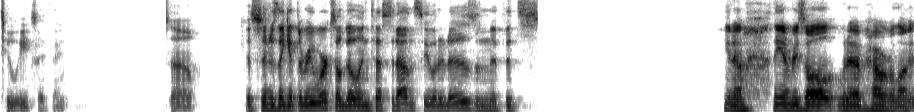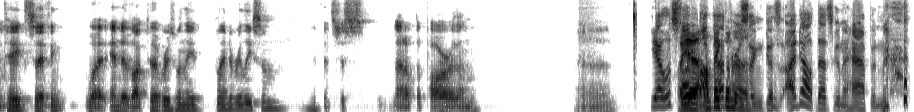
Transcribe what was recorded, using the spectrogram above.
two weeks, I think. So as soon as they get the reworks, I'll go and test it out and see what it is, and if it's you know the end result, whatever, however long it takes. I think what end of October is when they plan to release them. If it's just not up to par, then uh, Yeah, let's Oh, talk yeah, about aren't that for a gonna- second because I doubt that's gonna happen.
